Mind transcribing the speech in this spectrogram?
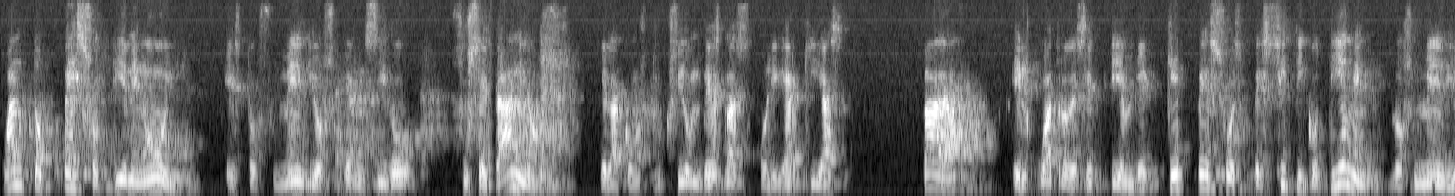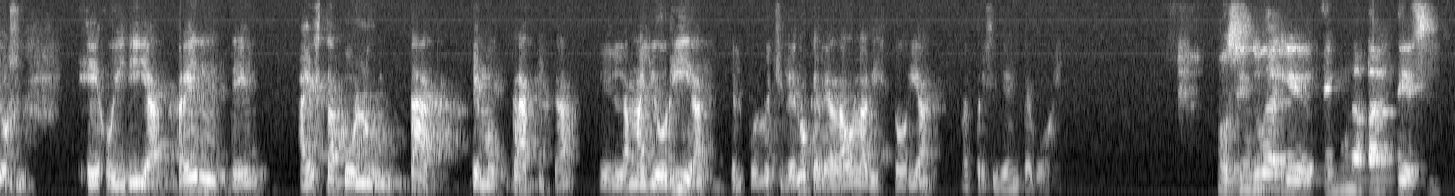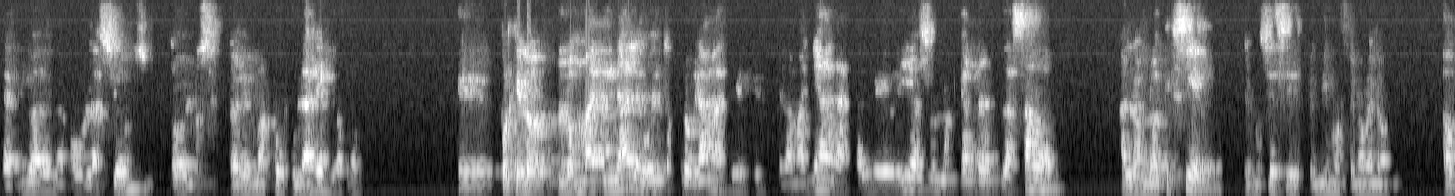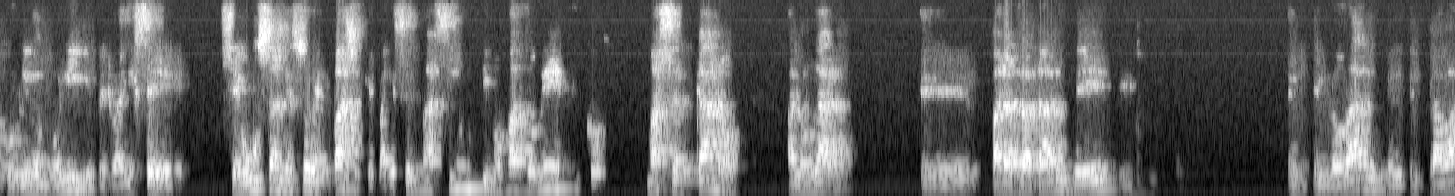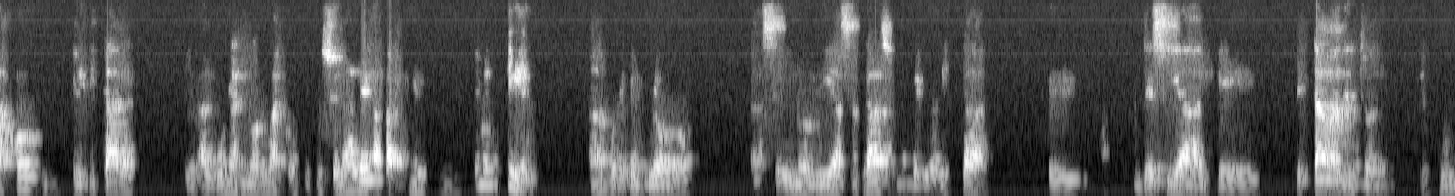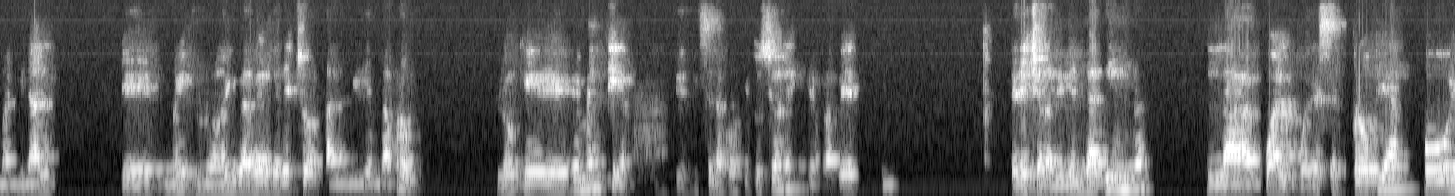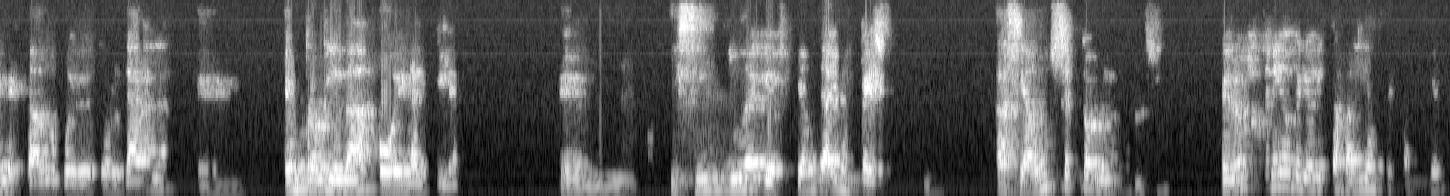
¿Cuánto peso tienen hoy estos medios que han sido sucedáneos de la construcción de estas oligarquías para el 4 de septiembre. ¿Qué peso específico tienen los medios eh, hoy día frente a esta voluntad democrática de la mayoría del pueblo chileno que le ha dado la victoria al presidente Boric? No, sin duda que en una parte significativa de la población, sobre todo en los sectores más populares, eh, porque los matinales o estos programas de, de, la mañana hasta el mediodía son los que han reemplazado a los noticieros. Yo no sé si este mismo fenómeno ha ocurrido en Bolivia, pero ahí se, se usan esos espacios que parecen más íntimos, más domésticos, más cercanos al hogar, eh, para tratar de eh, el, el, trabajo criticar eh, algunas normas constitucionales a partir de mentiras. ¿ah? Por ejemplo, hace unos días atrás, una periodista decía que estaba dentro de, un matinal que no, iba a haber derecho a la vivienda propia, lo que es mentira. Que dice la Constitución es que va a haber derecho a la vivienda digna, la cual puede ser propia o el Estado puede otorgarla eh, en propiedad o en alquiler. Eh, y sin duda que efectivamente hay un peso hacia un sector de la población pero hemos tenido periodistas valientes también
